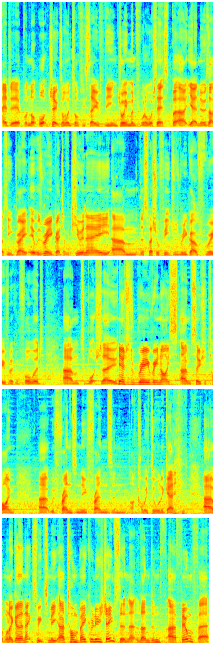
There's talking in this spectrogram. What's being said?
edit it but not watch it because I wanted to obviously save the enjoyment for when I watch this. But uh, yeah, no, it was absolutely great. It was really great to have a Q&A. Um, the special features really great. I was really looking forward um, to watch those. Yeah, just a really, really nice um, social time uh, with friends and new friends, and I can't wait to do it all again uh, when I go there next week to meet uh, Tom Baker and Louise Jameson at London uh, Film Fair.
